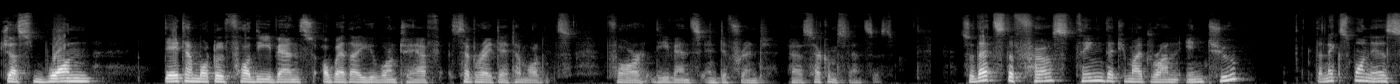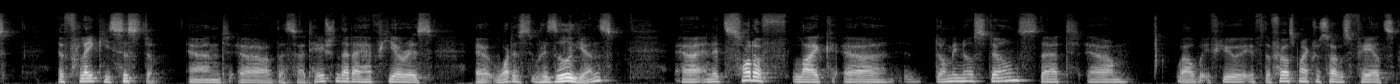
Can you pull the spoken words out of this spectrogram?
just one data model for the events or whether you want to have separate data models for the events in different uh, circumstances. So that's the first thing that you might run into. The next one is a flaky system. And uh, the citation that I have here is, uh, what is resilience? Uh, and it's sort of like uh, domino stones that, um, well, if you if the first microservice fails,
